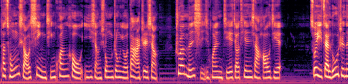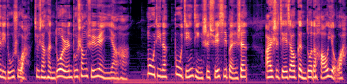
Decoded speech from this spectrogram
他从小性情宽厚，一向胸中有大志向，专门喜欢结交天下豪杰。所以在卢植那里读书啊，就像很多人读商学院一样哈，目的呢不仅仅是学习本身，而是结交更多的好友啊。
